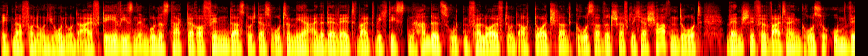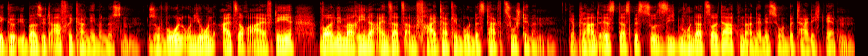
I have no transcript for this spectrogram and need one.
Redner von Union und AfD wiesen im Bundestag darauf hin, dass durch das Rote Meer eine der weltweit wichtigsten Handelsrouten verläuft und auch Deutschland großer wirtschaftlicher Schaden droht, wenn Schiffe weiterhin große Umwege über Südafrika nehmen müssen. Sowohl Union als auch AfD wollen dem Marineeinsatz am Freitag im Bundestag zustimmen. Geplant ist, dass bis zu 700 Soldaten an der Mission beteiligt werden.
